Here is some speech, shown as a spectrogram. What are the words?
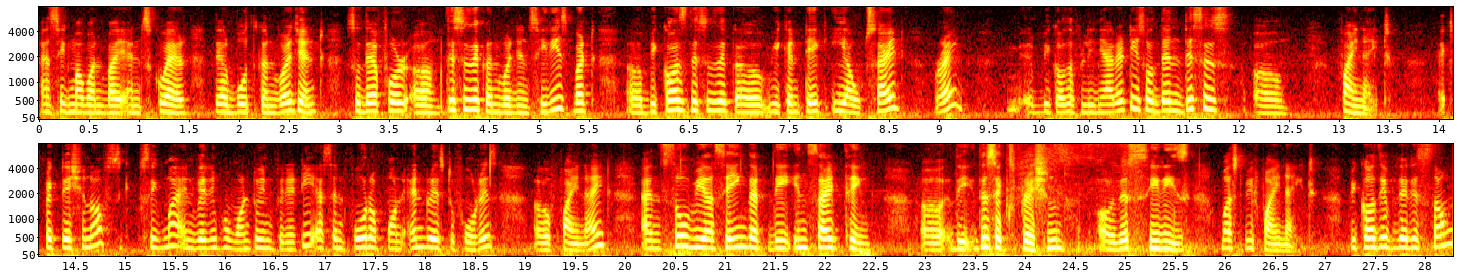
and sigma 1 by n square they are both convergent. So, therefore, uh, this is a convergent series, but uh, because this is a uh, we can take E outside right because of linearity. So, then this is uh, finite expectation of sigma n varying from 1 to infinity s n 4 upon n raised to 4 is uh, finite. And so, we are saying that the inside thing uh, the this expression or this series must be finite, because if there is some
